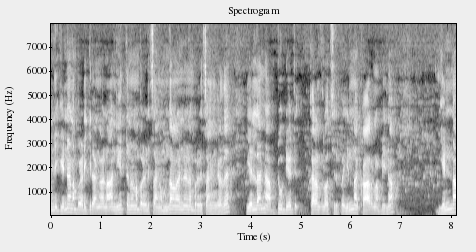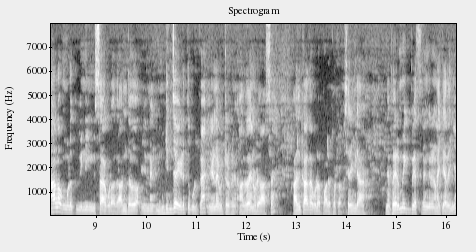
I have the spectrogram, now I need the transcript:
இன்றைக்கி என்ன நம்பர் அடிக்கிறாங்க? நான் நேற்று என்ன நம்பர் அடித்தாங்க முந்தா நாள் என்ன நம்பர் அடித்தாங்கிறத எல்லாமே அப் டு டேட் கரண்ட்டில் வச்சுருப்பேன். என்ன காரணம் அப்படின்னா என்னால் உங்களுக்கு வின்னிங் மிஸ் ஆகக்கூடாது. அந்த எனக்கு முடிஞ்சால் எடுத்து கொடுப்பேன் இல்லைன்னா விட்டுருவேன். அதுதான் என்னோடய ஆசை. அதுக்காக தான் இவ்வளோ பாடுபடுறோம். சரிங்களா? இந்த பெருமைக்கு பேசுகிறேங்கிற நினைக்காதீங்க.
